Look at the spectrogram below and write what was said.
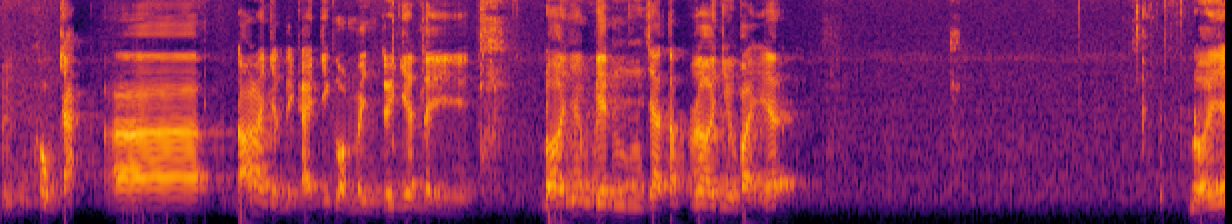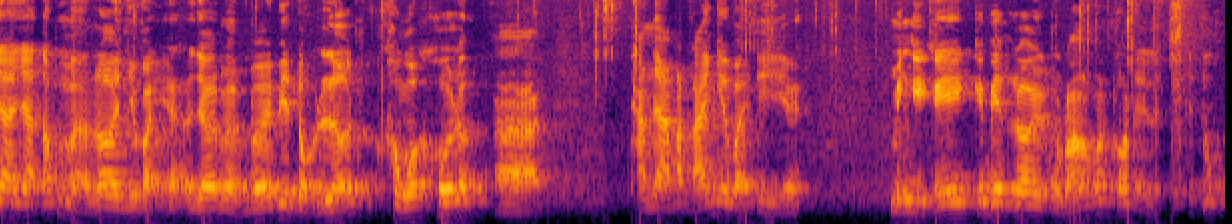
mình cũng không chắc. Uh, đó là nhận định cá nhân của mình. Tuy nhiên thì đối với biên gia tốc rơi như vậy á đối với gia tốc mà rơi như vậy rơi mà với biên độ lớn không có khối lượng à, tham gia bắt đáy như vậy thì mình nghĩ cái cái biên rơi của nó vẫn có thể là chưa kết thúc.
